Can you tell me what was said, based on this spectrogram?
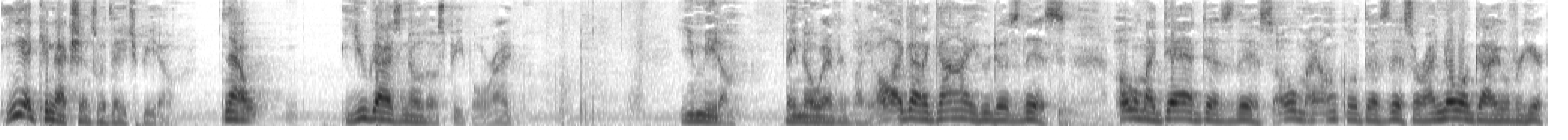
he had connections with HBO. Now, you guys know those people, right? You meet them. They know everybody. Oh, I got a guy who does this. Oh, my dad does this. Oh, my uncle does this. Or I know a guy over here.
